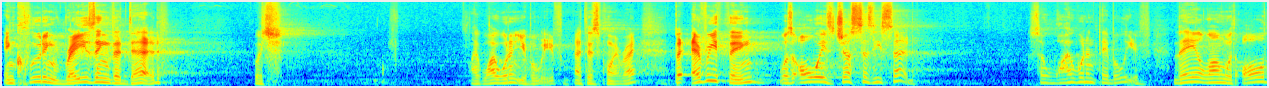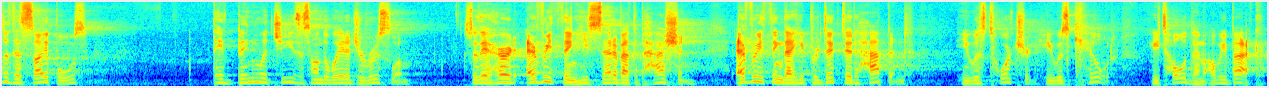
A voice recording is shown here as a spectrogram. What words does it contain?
including raising the dead, which like, why wouldn't you believe at this point, right? But everything was always just as he said. So why wouldn't they believe? They, along with all the disciples, they've been with Jesus on the way to Jerusalem. So they heard everything he said about the passion. Everything that he predicted happened. He was tortured, he was killed. He told them, I'll be back.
